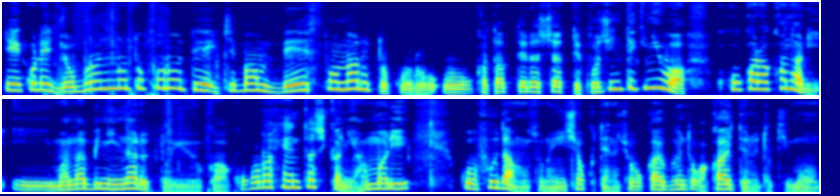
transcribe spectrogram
で、これ序文のところで一番ベースとなるところを語ってらっしゃって、個人的にはここからかなり学びになるというか、ここら辺確かにあんまりこう普段その飲食店の紹介文とか書いてる時も、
